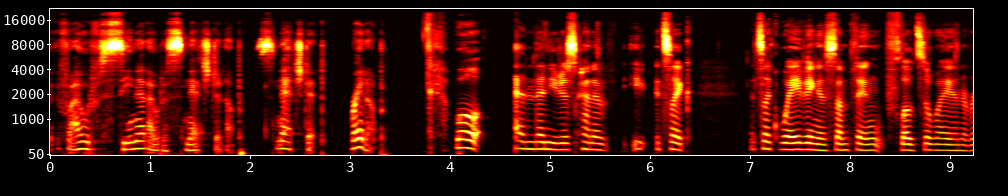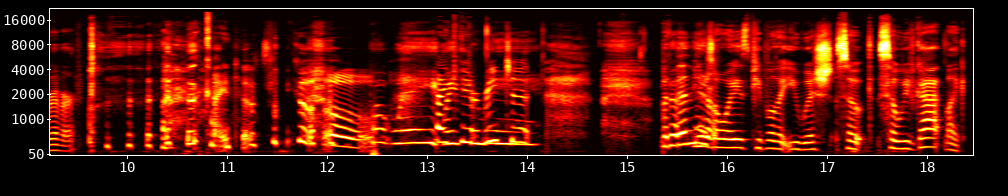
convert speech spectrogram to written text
if I would have seen it, I would have snatched it up, snatched it right up. Well, and then you just kind of, it's like, it's like waving as something floats away in a river. kind of. Like, oh. But wait, I wait can't for reach me. it. But The- then there's know- always people that you wish. So so we've got like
